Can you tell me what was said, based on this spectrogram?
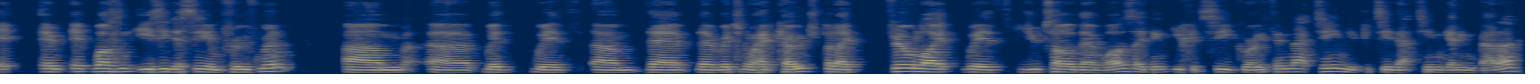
it, it, it wasn't easy to see improvement um, uh, with with um, their their original head coach. But I feel like with Utah there was. I think you could see growth in that team. You could see that team getting better.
